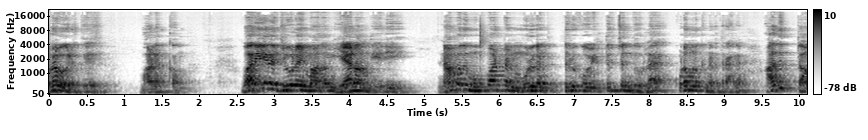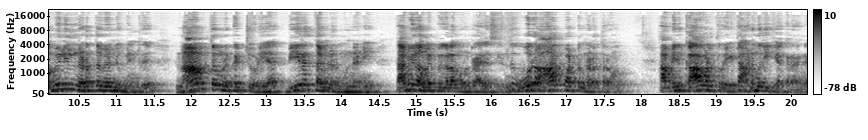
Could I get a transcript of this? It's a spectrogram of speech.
உறவுகளுக்கு வணக்கம். வருகிற ஜூலை மாதம் ஏழாம் தேதி நமது முப்பாட்டன் முருகன் திருக்கோவில் திருச்செந்தூரில் குடமுழுக்கு நடத்துகிறாங்க அது தமிழில் நடத்த வேண்டும் என்று நாம் தமிழர் கட்சியுடைய வீரத்தமிழர் முன்னணி தமிழ் அமைப்புகளும் ஒன்றாக சேர்ந்து ஒரு ஆர்ப்பாட்டம் நடத்துகிறோம் அப்படின்னு காவல்துறையிட்ட அனுமதி கேட்குறாங்க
